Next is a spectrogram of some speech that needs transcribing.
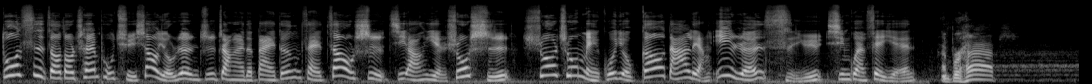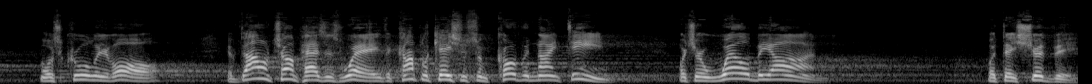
多次遭到川普取笑有认知障碍的拜登，在造势激昂演说时，说出美国有高达两亿人死于新冠肺炎。And perhaps most cruelly of all. If Donald Trump has his way, the complications from COVID 19, which are well beyond what they should be,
